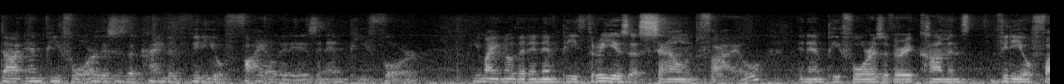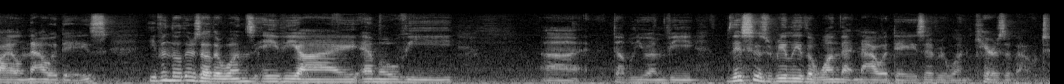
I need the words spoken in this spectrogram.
.mp4. This is the kind of video file it is, an MP4. You might know that an MP3 is a sound file. An MP4 is a very common video file nowadays, even though there's other ones, AVI, MOV, uh, WMV. This is really the one that nowadays everyone cares about.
